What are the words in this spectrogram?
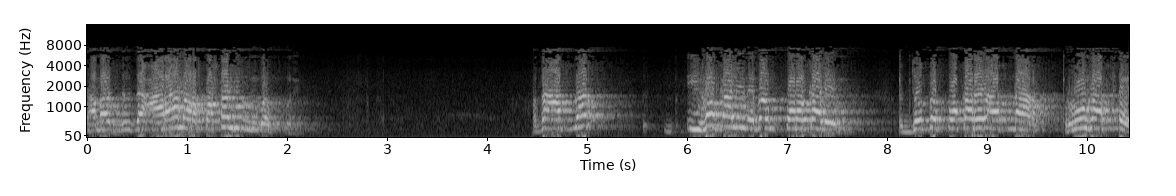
আমার দিলটা আরাম আর প্রশান্তি অনুভব করি। অর্থাৎ আপনার ইহকালীন এবং পরকালীন, যত প্রকারের আপনার রোগ আছে,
